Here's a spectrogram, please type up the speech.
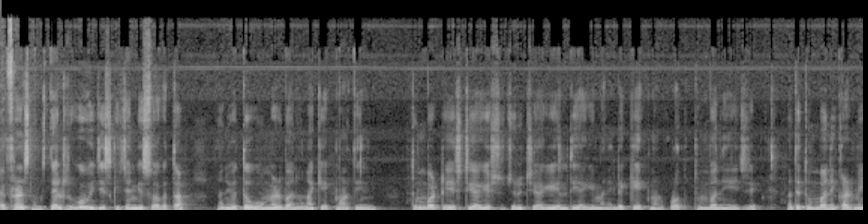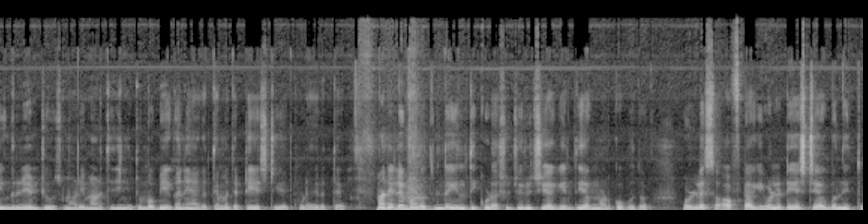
ಹೈ ಫ್ರೆಂಡ್ಸ್ ನಮಸ್ತೆ ಎಲ್ರಿಗೂ ವಿಜೀಸ್ ಕಿಚನ್ಗೆ ಸ್ವಾಗತ. ನಾನಿವತ್ತು ಮೇಡ್ ಬನಾನಾ ಕೇಕ್ ಮಾಡ್ತೀನಿ. ತುಂಬ ಟೇಸ್ಟಿಯಾಗಿ ಶುಚಿ ರುಚಿಯಾಗಿ ಹೆಲ್ದಿಯಾಗಿ ಮನೆಯಲ್ಲೇ ಕೇಕ್ ಮಾಡ್ಕೊಳ್ಳೋದು ತುಂಬಾ ಈಸಿ ಮತ್ತು ತುಂಬಾ ಕಡಿಮೆ ಇಂಗ್ರೀಡಿಯೆಂಟ್ ಯೂಸ್ ಮಾಡಿ ಮಾಡ್ತಿದ್ದೀನಿ. ತುಂಬ ಬೇಗನೆ ಆಗುತ್ತೆ ಮತ್ತು ಟೇಸ್ಟಿಯಾಗಿ ಕೂಡ ಇರುತ್ತೆ. ಮನೆಯಲ್ಲೇ ಮಾಡೋದ್ರಿಂದ ಹೆಲ್ದಿ ಕೂಡ ಶುಚಿ ರುಚಿಯಾಗಿ ಹೆಲ್ದಿಯಾಗಿ ಮಾಡ್ಕೋಬೋದು. ಒಳ್ಳೆ ಸಾಫ್ಟಾಗಿ ಒಳ್ಳೆ ಟೇಸ್ಟಿಯಾಗಿ ಬಂದಿತ್ತು.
